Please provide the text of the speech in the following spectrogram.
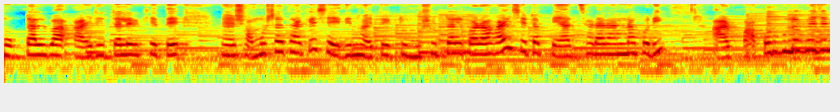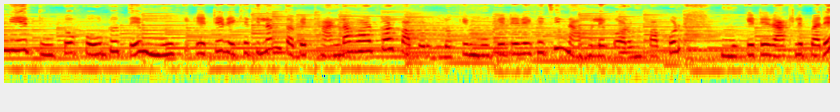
মুগ ডাল বা আইরির ডালের খেতে সমস্যা থাকে, সেই দিন হয়তো একটু মুসুর ডাল করা হয়, সেটা পেঁয়াজ ছাড়া রান্না করি। আর পাঁপড়গুলো ভেজে নিয়ে দুটো কৌটোতে মুখ এঁটে রেখে দিলাম, তবে ঠান্ডা হওয়ার পর পাঁপড়গুলোকে মুখ এঁটে রেখেছি, না হলে গরম পাঁপড় মুখ এঁটে রাখলে পারে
